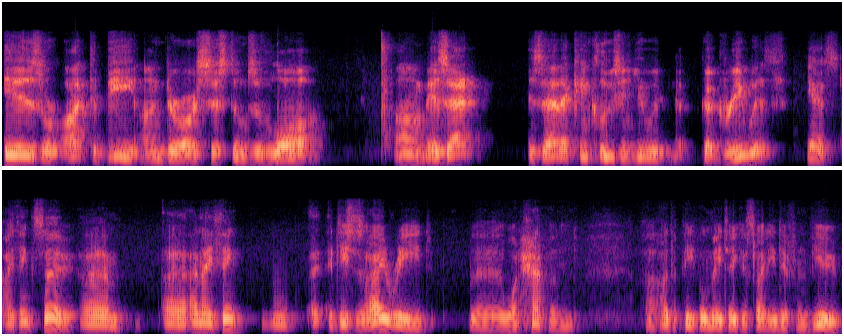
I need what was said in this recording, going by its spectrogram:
is or ought to be under our systems of law. Um, is that is that a conclusion you would agree with? Yes, I think so. Um, uh, and I think, at least as I read uh, what happened, uh, other people may take a slightly different view.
